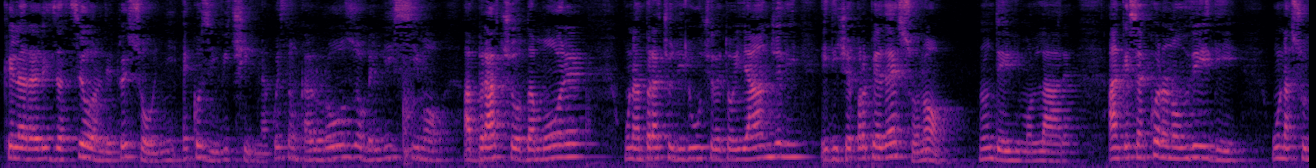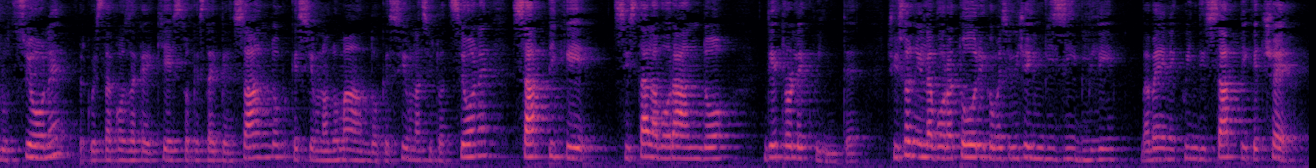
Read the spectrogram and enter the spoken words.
che la realizzazione dei tuoi sogni è così vicina. Questo è un caloroso, bellissimo abbraccio d'amore, un abbraccio di luce dei tuoi angeli e dice proprio adesso no, non devi mollare, anche se ancora non vedi una soluzione per questa cosa che hai chiesto, che stai pensando, che sia una domanda, che sia una situazione, sappi che si sta lavorando dietro le quinte. Ci sono i lavoratori, come si dice, invisibili, va bene? Quindi sappi che c'è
